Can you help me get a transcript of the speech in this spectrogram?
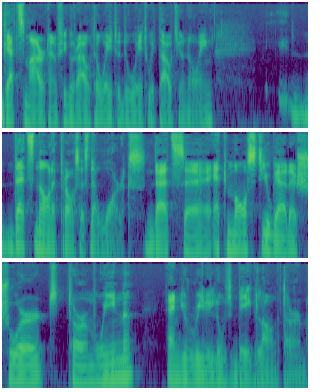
get smart and figure out a way to do it without you knowing that's not a process that works. That's uh, at most you get a short term win and you really lose big long term.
